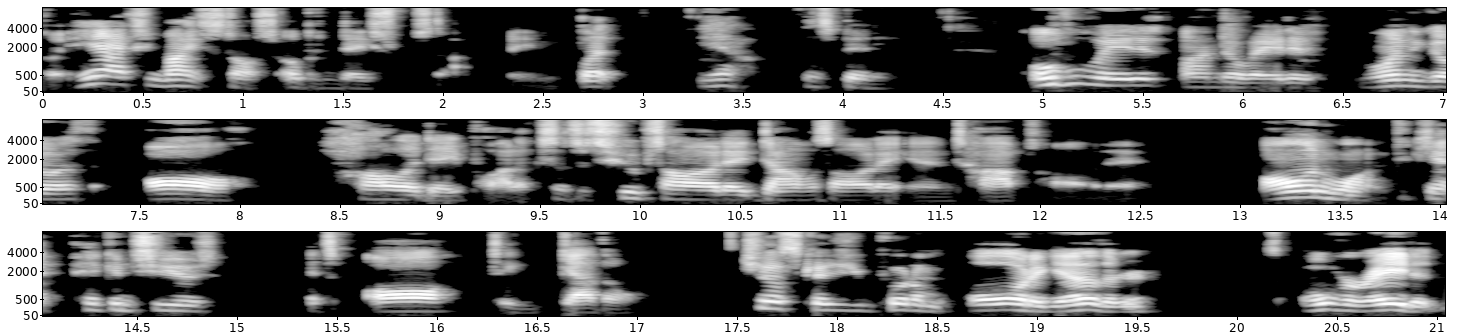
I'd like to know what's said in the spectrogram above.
But he actually might start open day shortstop maybe. But yeah, that's Benny. Overrated, underrated. One to go with all holiday products such as Hoops Holiday, Donruss Holiday, and Topps Holiday. All in one. You can't pick and choose. It's all together. just because you put them all together, it's overrated.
